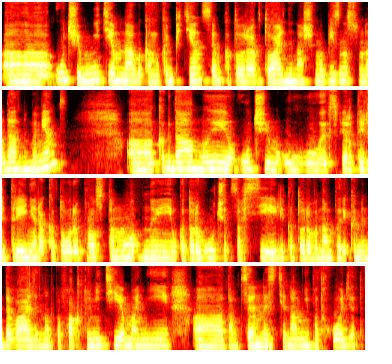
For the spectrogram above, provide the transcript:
э, учим не тем навыкам и компетенциям, которые актуальны нашему бизнесу на данный момент, когда мы учим у эксперта или тренера, который просто модный, у которого учатся все или которого нам порекомендовали, но по факту ни тема, ни а, там, ценности нам не подходят.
